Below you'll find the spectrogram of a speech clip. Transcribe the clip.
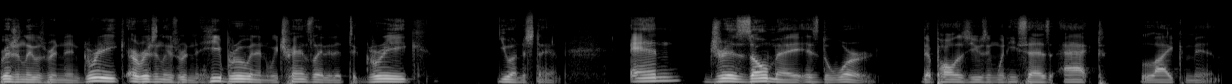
originally it was written in Greek, originally it was written in Hebrew, and then we translated it to Greek. You understand. Andrizome is the word that Paul is using when he says act like men.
